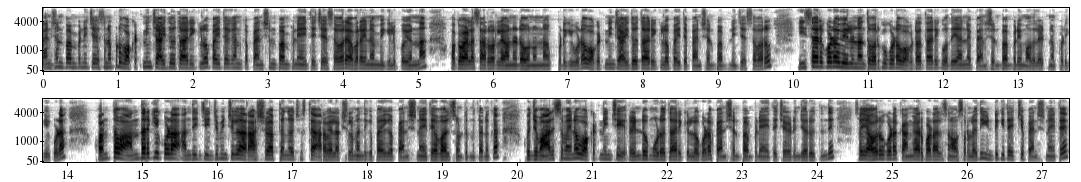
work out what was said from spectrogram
పెన్షన్ పంపిణీ చేసినప్పుడు ఒకటి నుంచి ఐదో తారీఖులోపు అయితే కనుక పెన్షన్ పంపిణీ అయితే చేసేవారు. ఎవరైనా మిగిలిపోయి ఉన్నా ఒకవేళ సర్వర్లు ఏమైనా డౌన్ ఉన్నప్పటికీ కూడా ఒకటి నుంచి ఐదో తారీఖులోపు అయితే పెన్షన్ పంపిణీ చేసేవారు. ఈసారి కూడా వీలున్నంత వరకు కూడా ఒకటో తారీఖు ఉదయాన్నే పెన్షన్ పంపిణీ మొదలెట్టినప్పటికీ కూడా కొంత అందరికీ కూడా అందించి ఇంచుమించుగా రాష్ట్ర వ్యాప్తంగా చూస్తే అరవై లక్షల మందికి పైగా పెన్షన్ అయితే ఇవ్వాల్సి ఉంటుంది కనుక కొంచెం ఆలస్యమైన ఒకటి నుంచి రెండు మూడో తారీఖుల్లో కూడా పెన్షన్ పంపిణీ అయితే చేయడం జరుగుతుంది. సో ఎవరు కూడా కంగారు పడాల్సిన అవసరం లేదు. ఇంటికి తెచ్చి పెన్షన్ అయితే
